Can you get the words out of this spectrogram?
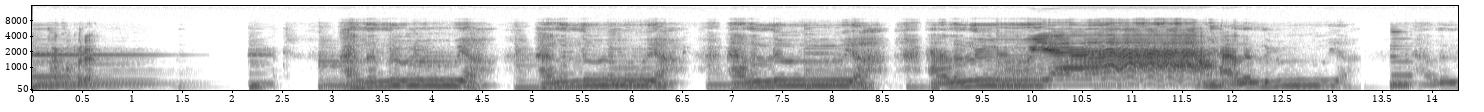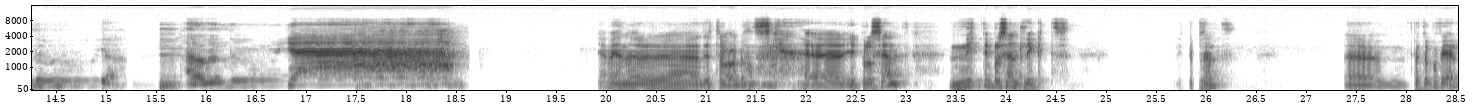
Her kommer det. Halleluja, halleluja. Halleluja, halleluja, halleluja, halleluja, halleluja. Jeg mener uh, dette var ganske uh, I prosent 90% likt. 90% uh, Føtter på fjell.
